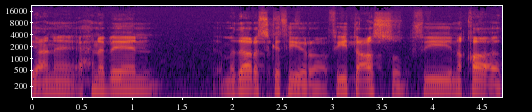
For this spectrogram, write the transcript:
يعني إحنا بين مدارس كثيرة في تعصب في نقائض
